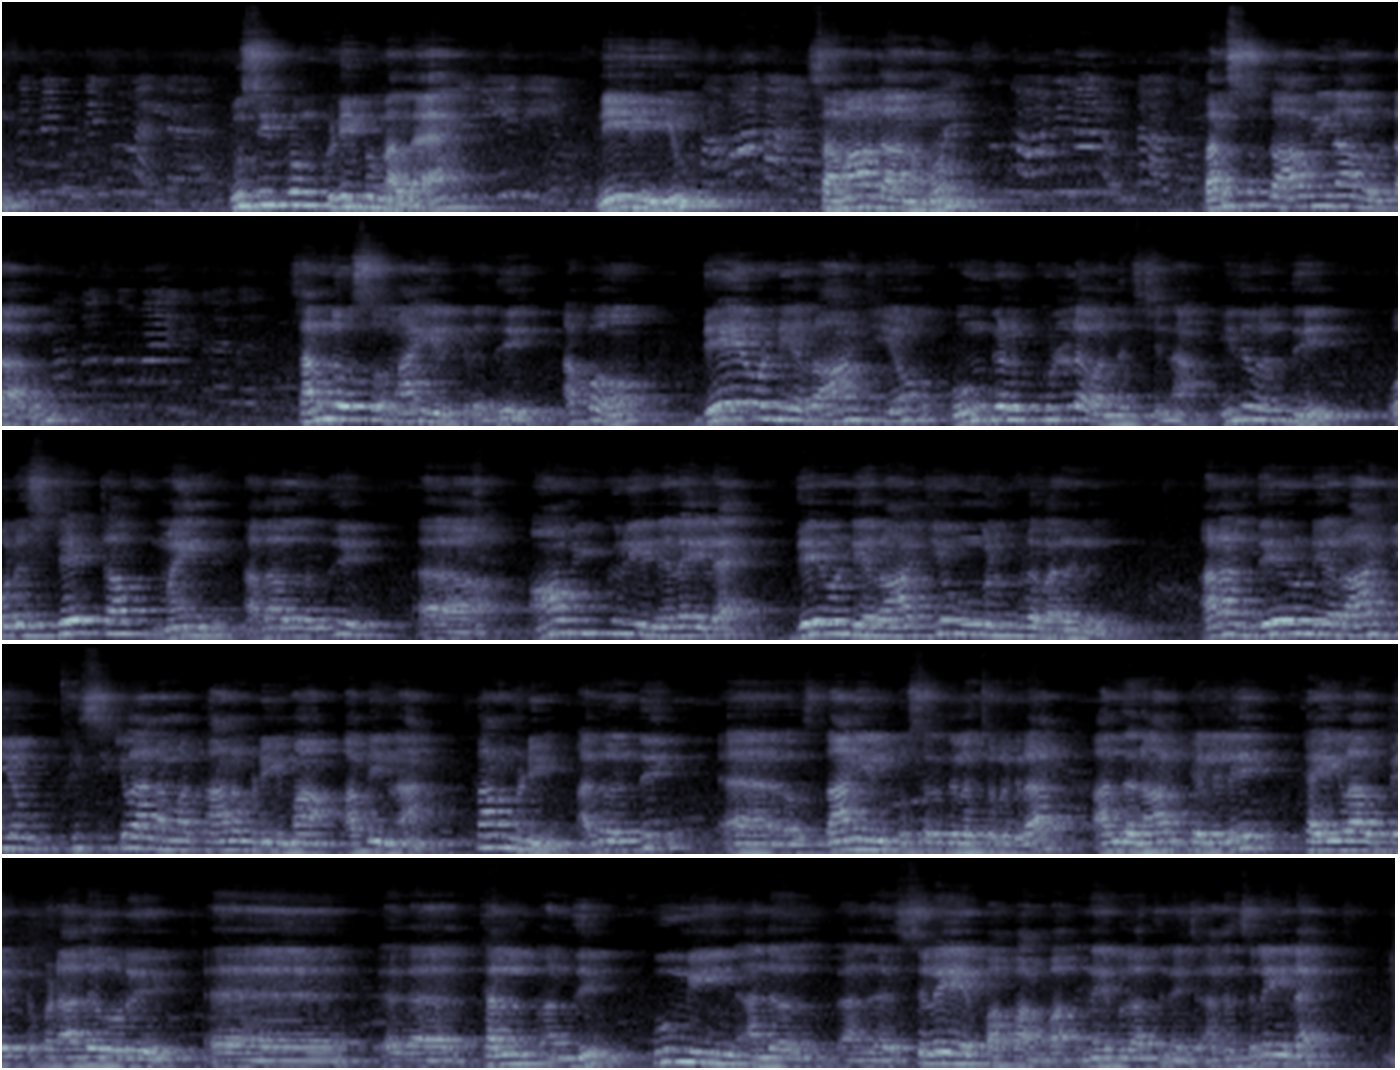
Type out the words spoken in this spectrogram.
புசிப்பும் குடிப்பும் அல்ல நீதியும் சமாதானமும் பரிசு தாவினால் உண்டாகும். சந்தோஷமாய் இருக்கிறது. அப்போ தேவனுடைய ராஜ்யம் உங்களுக்குள்ள வந்துச்சுன்னா இது வந்து ஒரு ஸ்டேட் ஆஃப் மைண்ட் அதாவது வந்து ஆவிக்குரிய நிலையில தேவனுடைய ராஜ்யம் உங்களுக்குள்ள வருகிறது ஆனால் தேவனுடைய ராஜ்யம் பிசிக்கலா நம்ம காண முடியுமா அப்படின்னா காண முடியும். அது வந்து தானியல் புஸ்தகத்தில் சொல்லுகிறார் அந்த நாட்களிலே கைகளால் பேர்க்கப்படாத ஒரு கல் வந்து பூமியின் அந்த அந்த சிலையை பார்ப்பான் நேபுகாத்து அந்த சிலையில்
